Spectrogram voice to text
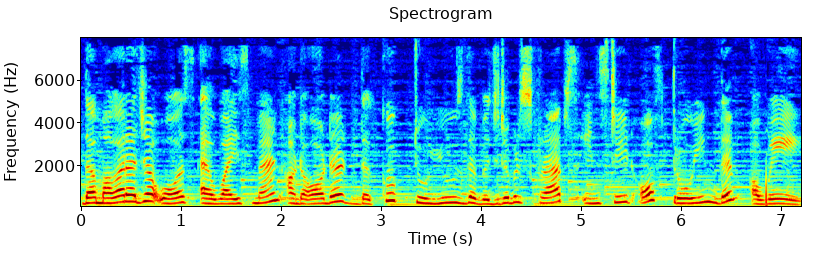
The Maharaja was a wise man and ordered the cook to use the vegetable scraps instead of throwing them away.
